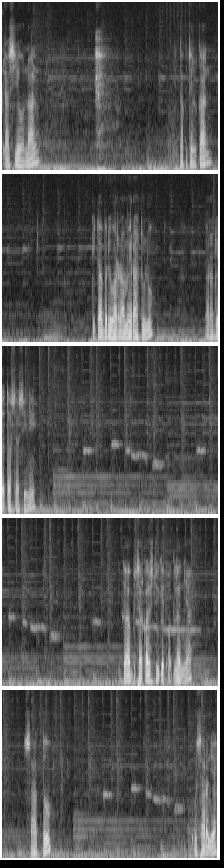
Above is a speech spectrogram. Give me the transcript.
nasional. Kita kecilkan. Kita beri warna merah dulu. Taruh di atasnya sini. Kita besarkan sedikit outline nya satu kebesaran ya.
